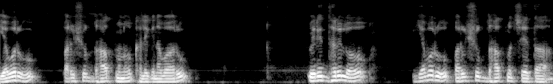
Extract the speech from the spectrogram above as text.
ఎవరు పరిశుద్ధాత్మను కలిగిన వారు? వీరిద్దరిలో ఎవరు పరిశుద్ధాత్మ చేత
